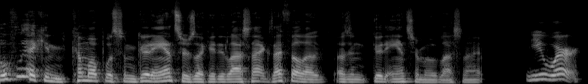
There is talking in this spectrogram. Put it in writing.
Hopefully, I can come up with some good answers like I did last night because I felt I was, I was in good answer mode last night. You were.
